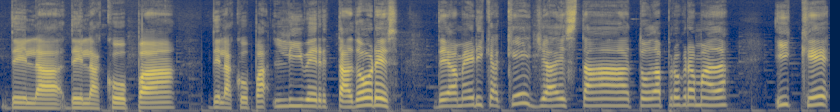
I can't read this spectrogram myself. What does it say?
de la, de la Copa de la Copa Libertadores de América que ya está toda programada y que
